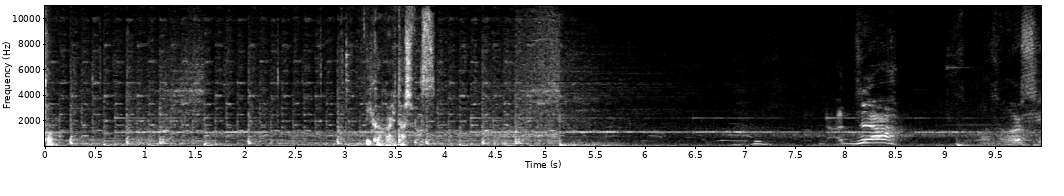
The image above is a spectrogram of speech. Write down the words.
殿いかがいたします？なんじゃそわそわしい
